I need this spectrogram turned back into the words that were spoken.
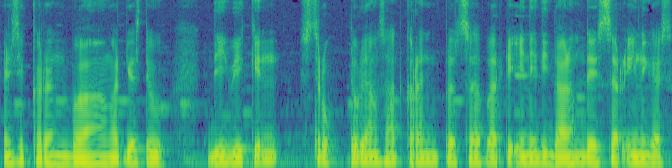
Ini sih keren banget guys tuh. Dibikin struktur yang sangat keren seperti ini di dalam desert ini guys.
